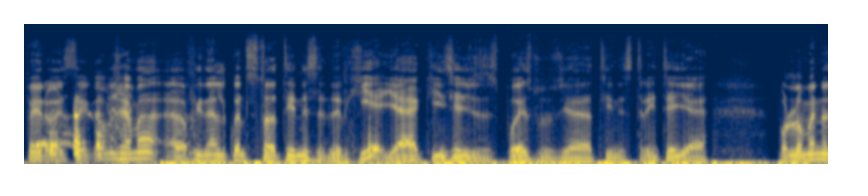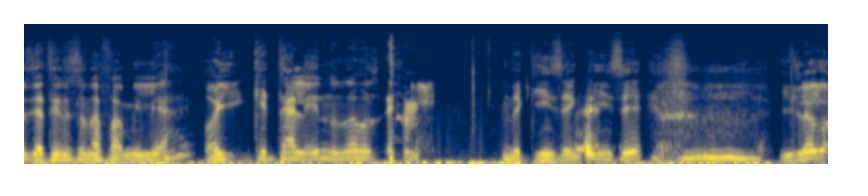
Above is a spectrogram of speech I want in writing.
pero este, ¿cómo se llama? Al final de cuentas todavía tienes energía. Ya 15 años después, pues ya tienes 30, ya por lo menos ya tienes una familia. Oye, ¿qué tal, eh? Nos vamos de 15 en 15. Y luego,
